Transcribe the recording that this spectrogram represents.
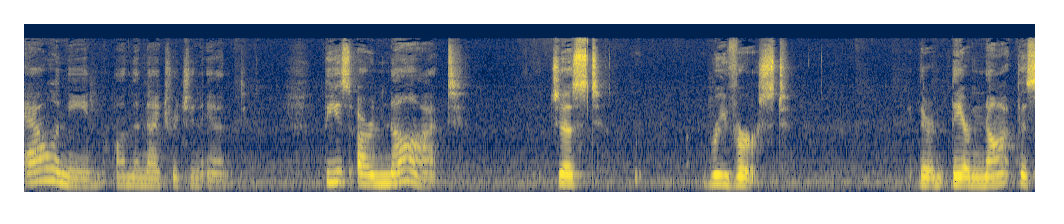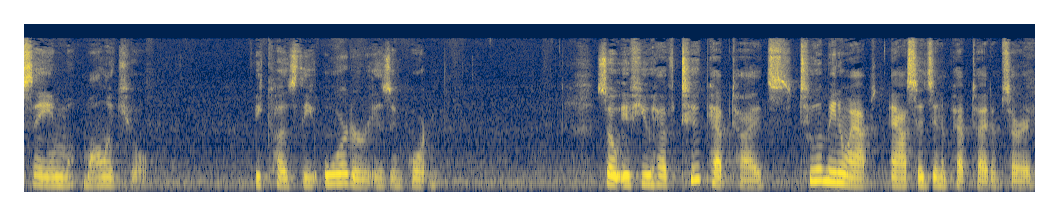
alanine on the nitrogen end. These are not just reversed. They're, they are not the same molecule because the order is important. So if you have two peptides, two amino acids in a peptide, I'm sorry,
